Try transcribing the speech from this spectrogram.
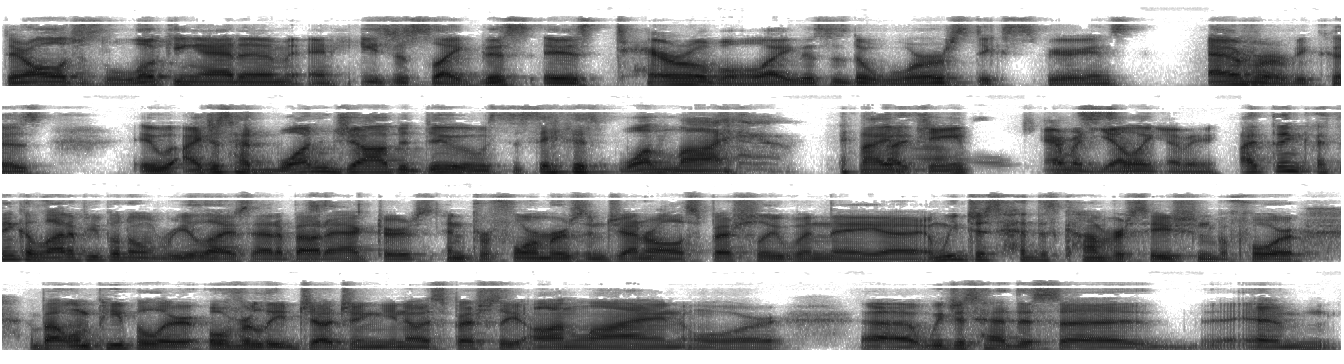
they're all just looking at him and he's just like, this is terrible. Like, this is the worst experience ever because it, I just had one job to do. It was to say this one line. and I had James Cameron yelling at me. I think I think a lot of people don't realize that about actors and performers in general, especially when they uh, and we just had this conversation before about when people are overly judging, you know, especially online or uh, we just had this uh, um,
